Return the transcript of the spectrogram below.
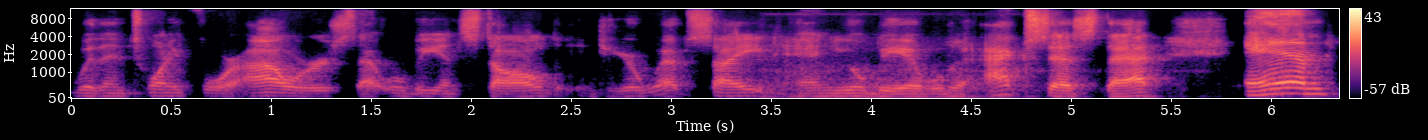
within 24 hours that will be installed into your website and you'll be able to access that. And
